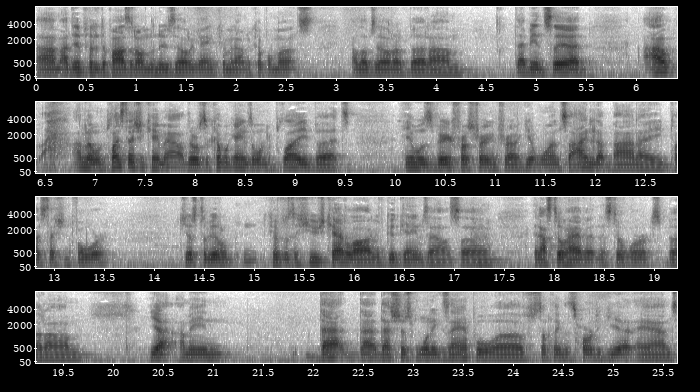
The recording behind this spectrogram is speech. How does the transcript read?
Um, I did put a deposit on the new Zelda game coming out in a couple months. I love Zelda, but um, that being said, I I don't know when PlayStation came out, there was a couple games I wanted to play, but it was very frustrating trying to get one. So I ended up buying a PlayStation Four just to be able because there's a huge catalog of good games out. So and I still have it and it still works. But um, yeah, I mean that that that's just one example of something that's hard to get and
